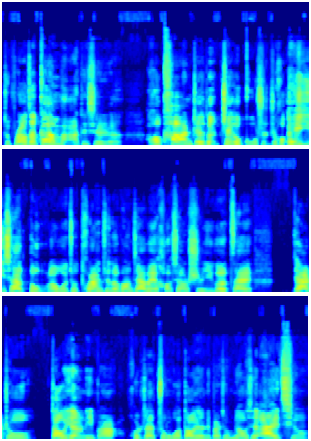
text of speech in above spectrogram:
就不知道在干嘛这些人。然后看完这段这个故事之后，哎，一下懂了，我就突然觉得王家卫好像是一个在亚洲导演里边，或者在中国导演里边，就描写爱情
